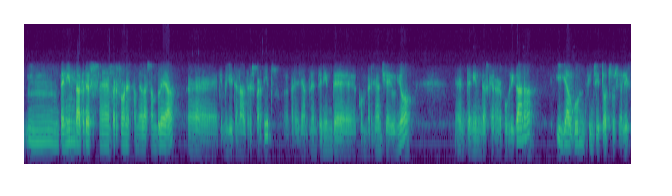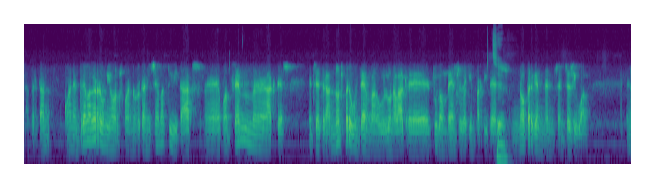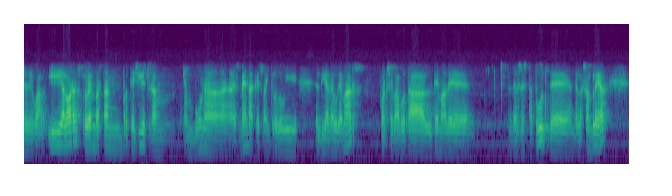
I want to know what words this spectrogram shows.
Mm, tenim d'altres eh, persones també a l'Assemblea eh, que militen altres partits. Per exemple, en tenim de Convergència i Unió, en tenim d'Esquerra Republicana i hi ha algun fins i tot socialista. Per tant, quan entrem a les reunions, quan organitzem activitats, eh, quan fem eh, actes, etc. No ens preguntem l'un a l'altre tu d'on vens o de quin partit ets, sí. no perquè ens, ens és igual ens és igual. I alhora ens trobem bastant protegits amb, amb una esmena que es va introduir el dia 10 de març, quan se va votar el tema de, dels estatuts de, de l'Assemblea,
